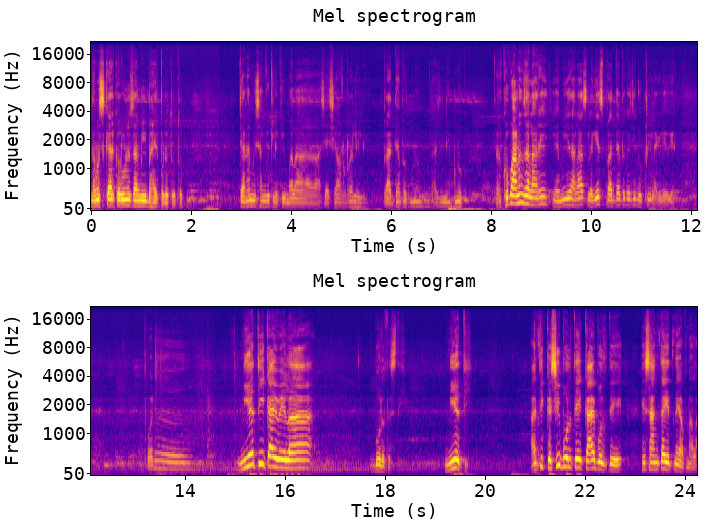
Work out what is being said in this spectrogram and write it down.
नमस्कार करूनच आम्ही बाहेर पडत होतो. त्यांना मी सांगितलं की मला अशी अशी ऑर्डर आलेली. प्राध्यापक म्हणून माझी नेमणूक त्याला खूप आनंद झाला अरे एम ए झालास लगेच प्राध्यापकाची नोकरी लागली वगैरे. पण नियती काय वेळेला बोलत असते? नियती. आणि ती कशी बोलते काय बोलते हे सांगता येत नाही आपणाला.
